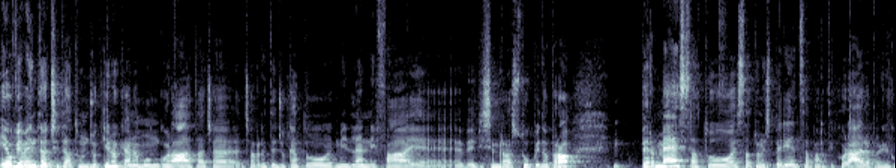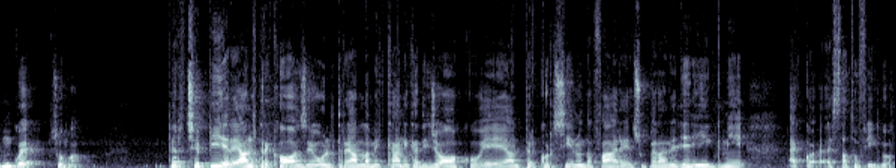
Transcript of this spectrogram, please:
E ovviamente ho citato un giochino che è una mongolata, cioè ci avrete giocato mille anni fa e, e vi sembrerà stupido, però per me è, stato, è stata un'esperienza particolare, perché comunque, insomma, percepire altre cose oltre alla meccanica di gioco e al percorsino da fare superare gli enigmi, ecco, è stato figo.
